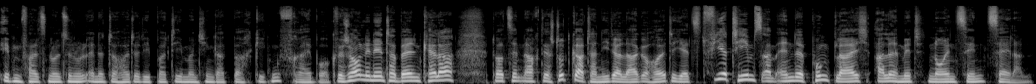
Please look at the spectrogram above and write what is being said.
Ebenfalls 0 zu 0 endete heute die Partie Mönchengladbach gegen Freiburg. Wir schauen in den Tabellenkeller. Dort sind nach der Stuttgarter Niederlage heute jetzt vier Teams am Ende punktgleich, alle mit 19 Zählern.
